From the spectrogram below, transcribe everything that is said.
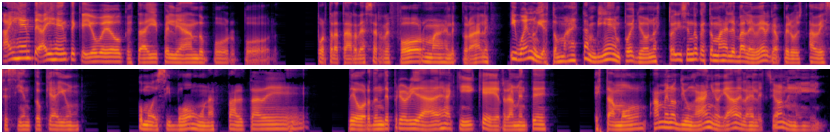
Hay gente, hay gente que yo veo que está ahí peleando por, por, por tratar de hacer reformas electorales. Y bueno, y estos más también, pues yo no estoy diciendo que estos más les vale verga, pero a veces siento que hay un, como decís vos, una falta de, de orden de prioridades aquí que realmente estamos a menos de un año ya de las elecciones y,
